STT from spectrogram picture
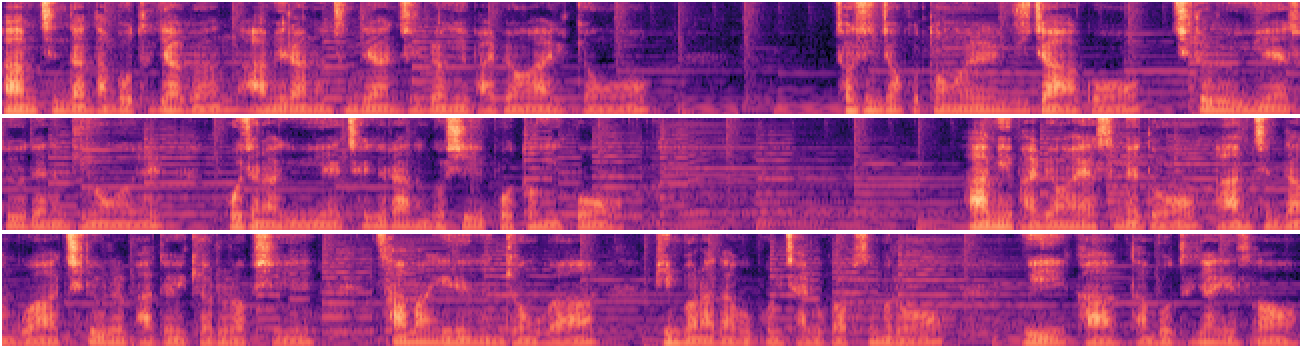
암진단담보특약은 암이라는 중대한 질병이 발병할 경우 정신적 고통을 위자하고 치료를 위해 소요되는 비용을 보전하기 위해 체결하는 것이 보통이고 암이 발병하였음에도 암 진단과 치료를 받을 겨를 없이 사망에 이르는 경우가 빈번하다고 볼 자료가 없으므로 위 각 담보 특약에서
